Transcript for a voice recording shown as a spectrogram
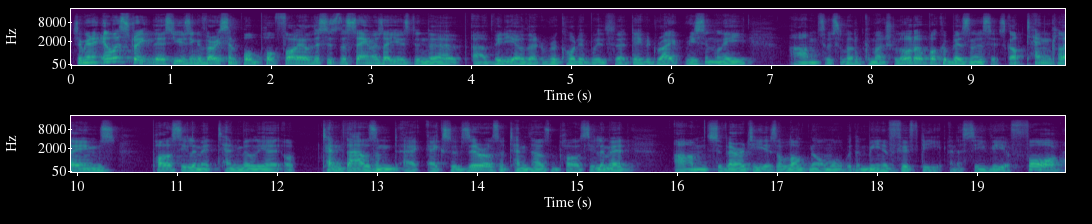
So I'm going to illustrate this using a very simple portfolio. This is the same as I used in the uh, video that I recorded with uh, David Wright recently. Um, so it's a little commercial auto book of business. It's got 10 claims, policy limit 10 million or 10,000 x of zero, so 10,000 policy limit. Um, severity is a log normal with a mean of 50 and a CV of 4,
